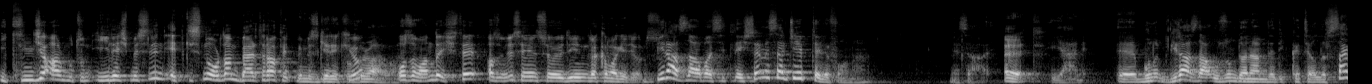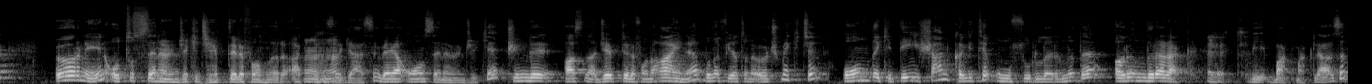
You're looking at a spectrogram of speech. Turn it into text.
ikinci armutun iyileşmesinin etkisini oradan bertaraf etmemiz gerekiyor. Bravo. O zaman da işte az önce senin söylediğin rakama geliyoruz. Biraz daha basitleştirelim. Mesela cep telefonu. Mesela Evet. yani e, bunu biraz daha uzun dönemde dikkate alırsak örneğin 30 sene önceki cep telefonları aklınıza gelsin veya 10 sene önceki. Şimdi aslında cep telefonu aynı. Bunun fiyatını ölçmek için ondaki değişen kalite unsurlarını da arındırarak Evet. bir bakmak lazım.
